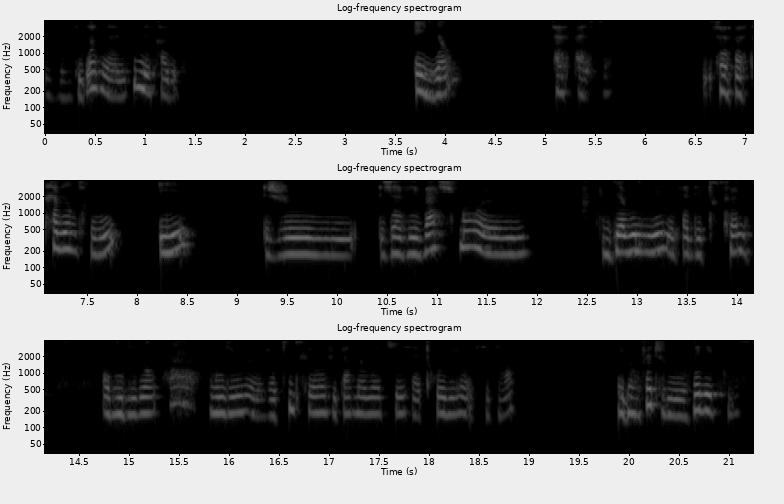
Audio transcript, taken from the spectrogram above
vous vous bien qu'on a l'habitude d'être à deux. Eh bien, ça se passe bien. Ça se passe très bien entre nous, et j'avais vachement euh, diabolisé le fait d'être toute seule, en me disant oh, mon Dieu, je vais être toute je vais perdre ma moitié, ça va être trop dur, etc. Et bien en fait, je me redécouvre.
